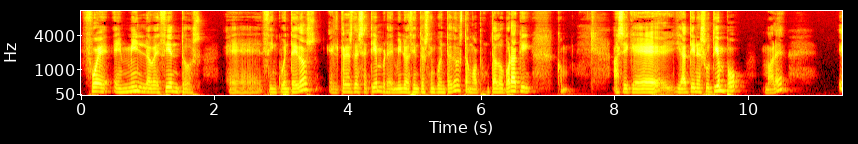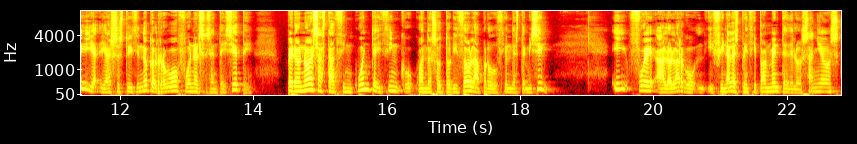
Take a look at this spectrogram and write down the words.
fue en 1952, el 3 de septiembre de 1952, tengo apuntado por aquí. Así que ya tiene su tiempo, ¿vale? Y ya, ya os estoy diciendo que el robo fue en el 67, pero no es hasta el 55 cuando se autorizó la producción de este misil y fue a lo largo y finales principalmente de los años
